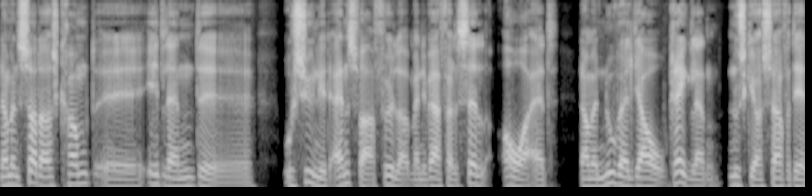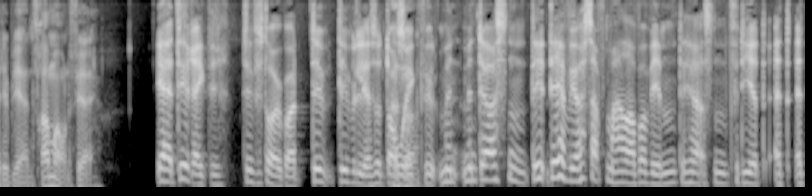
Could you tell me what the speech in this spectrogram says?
når man så er der også kommet øh, et eller andet øh, usynligt ansvar, føler man i hvert fald selv, over at når man nu valgte jeg over Grækenland, nu skal jeg også sørge for det, at det bliver en fremragende ferie. Ja, det er rigtigt. Det forstår jeg godt. Det, det vil jeg så dog Altså- ikke føle. Men, men det, er også sådan, det, det har vi også haft meget op at vende, det her, sådan, fordi at, at, at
